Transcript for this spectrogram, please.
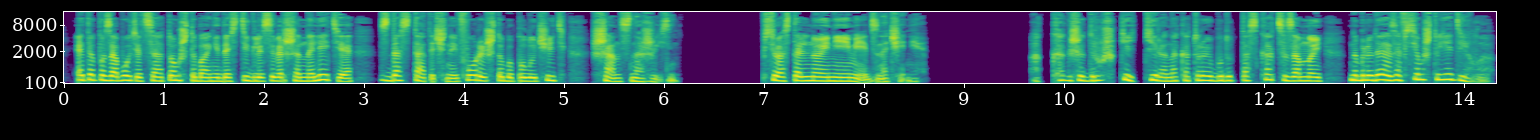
— это позаботиться о том, чтобы они достигли совершеннолетия с достаточной форой, чтобы получить шанс на жизнь. Все остальное не имеет значения. А как же дружки Кира, на которые будут таскаться за мной, наблюдая за всем, что я делаю?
